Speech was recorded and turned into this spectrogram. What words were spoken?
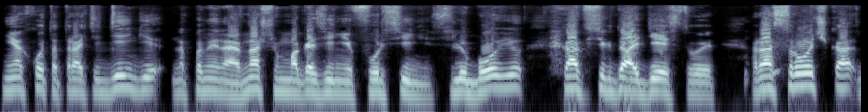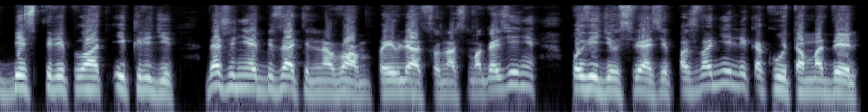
неохота тратить деньги. Напоминаю, в нашем магазине Фурсини с любовью, как всегда, действует рассрочка, без переплат и кредит. Даже не обязательно вам появляться у нас в магазине, по видеосвязи позвонили, какую-то модель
